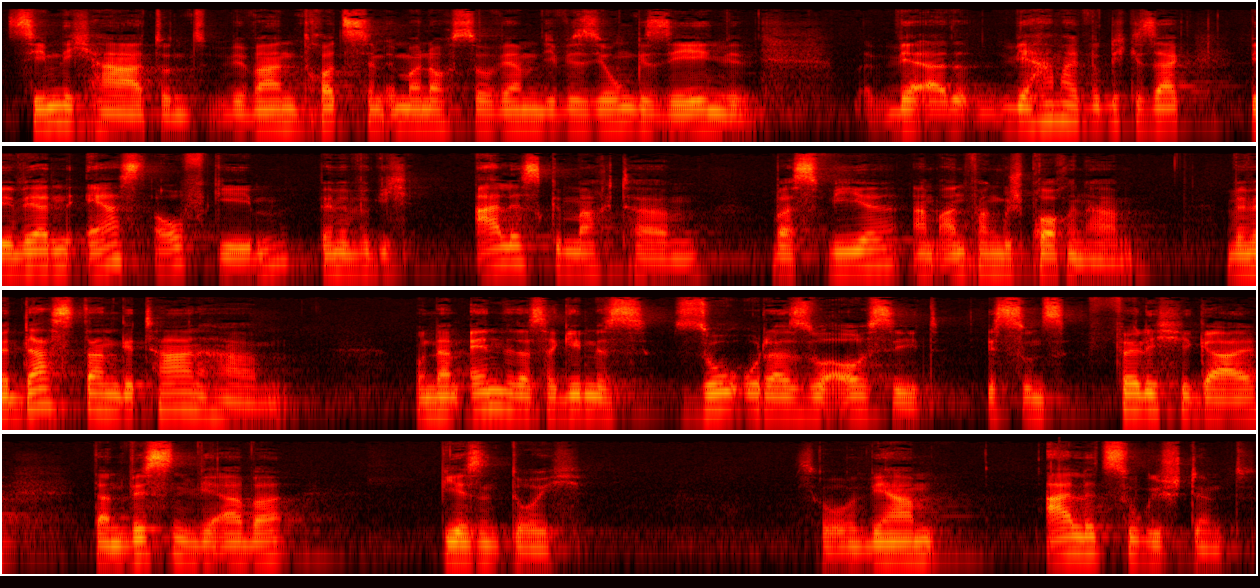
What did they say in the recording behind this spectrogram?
ziemlich hart. Und wir waren trotzdem immer noch so, wir haben die Vision gesehen. Wir, wir, also, wir haben halt wirklich gesagt, wir werden erst aufgeben, wenn wir wirklich alles gemacht haben, was wir am Anfang besprochen haben. Wenn wir das dann getan haben, und am Ende das Ergebnis so oder so aussieht, ist uns völlig egal. Dann wissen wir aber, wir sind durch. So, und wir haben alle zugestimmt.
